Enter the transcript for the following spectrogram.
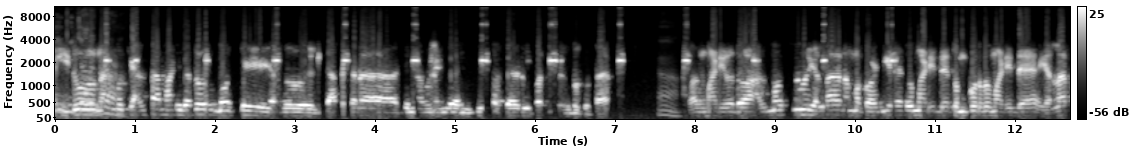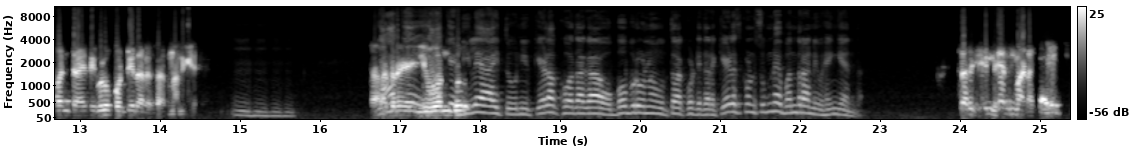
ಈ ಇದು ವಿಚಾರಕ್ಕೆ ನಾನು ಬರೋಣ. ಕೆಲಸ ಮಾಡಿರೋದು ಮೋಸ್ಟ್ಲಿ ಅದು ಶಾಸಕರ ಚುನಾವಣೆ ಇಪ್ಪತ್ತೆರಡು ಇಪ್ಪತ್ತೆರಡು ಹಾ. ಅವಾಗ ಮಾಡಿರೋದು ಆಲ್ಮೋಸ್ಟ್ ಎಲ್ಲಾ ನಮ್ಮ ಕೊಡಗಿರೋದು ಮಾಡಿದ್ದೆ ತುಮಕೂರ್ದು ಮಾಡಿದ್ದೆ ಎಲ್ಲಾ ಪಂಚಾಯತಿಗಳು ಕೊಟ್ಟಿದ್ದಾರೆ ಸರ್ ನನಗೆ. ಹ್ಮ್ ಹ್ಮ್ ಹ್ಮ್ ಹ್ಮ್. ಆದ್ರೆ ಈ ಒಂದು ಡಿಲೇ ಆಯ್ತು? ನೀವು ಕೇಳಕ್ ಹೋದಾಗ ಒಬ್ಬೊಬ್ರು ಉತ್ತರ ಕೊಟ್ಟಿದ್ದಾರೆ. ಕೇಳಿಸ್ಕೊಂಡು ಸುಮ್ಮನೆ ಬಂದ್ರ ನೀವು ಹೆಂಗೆ ಅಂತ? ಸರ್ ಇನ್ನೇನ್ ಮಾಡಕ್ಕಾಗುತ್ತೆ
